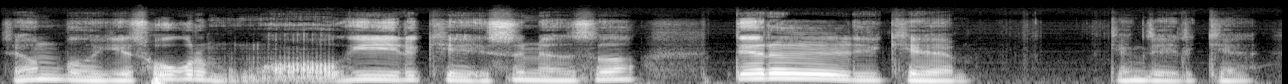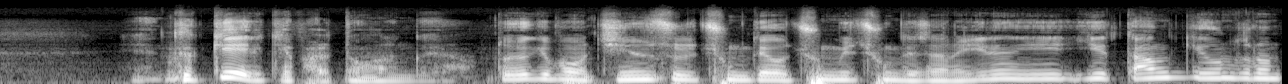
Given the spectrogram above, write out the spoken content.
전부 이게 속으로 묵묵히 이렇게 있으면서 때를 이렇게 굉장히 이렇게 늦게 이렇게 발동하는 거예요. 또 여기 보면 진술 충대고 충미 충대잖아요. 이런 이땅 기운들은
